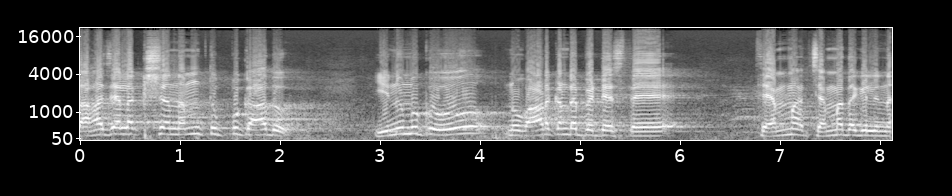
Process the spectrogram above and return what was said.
సహజ లక్షణం తుప్పు కాదు. ఇనుముకు నువ్వు వాడకుండా పెట్టేస్తే చెమ్మ చెమ్మ తగిలిన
